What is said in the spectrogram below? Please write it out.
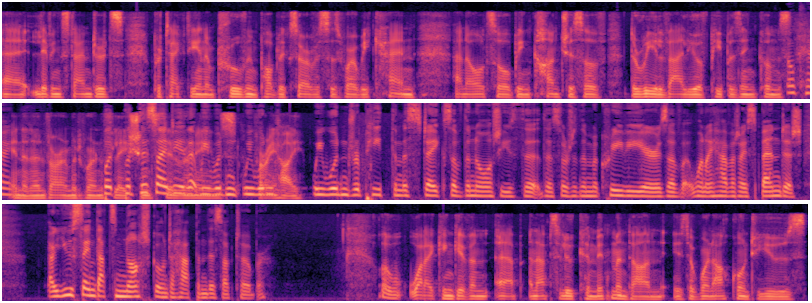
uh, living standards, protecting and improving public services where we can, and also being conscious of the real value of people's incomes okay. in an environment where inflation but, but this idea that we wouldn't we wouldn't high. we wouldn't repeat the mistakes of the noughties, the, the sort of the McCreevy years of when I have it, I spend it. Are you saying that's not going to happen this October? Well, what I can give an, uh, an absolute commitment on is that we're not going to use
